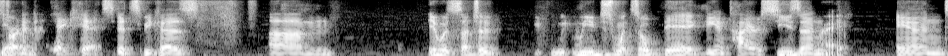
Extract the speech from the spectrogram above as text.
Yeah. started to take hits it's because um it was such a we, we just went so big the entire season Right. and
